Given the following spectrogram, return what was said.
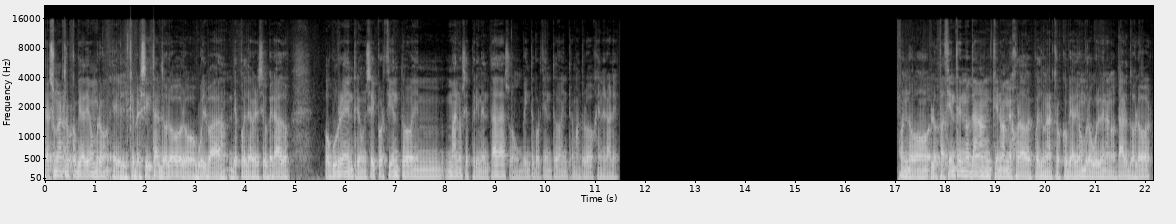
Tras una artroscopia de hombro, el que persista el dolor o vuelva después de haberse operado ocurre entre un 6% en manos experimentadas o un 20% en traumatólogos generales. Cuando los pacientes notan que no han mejorado después de una artroscopia de hombro, vuelven a notar dolor,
